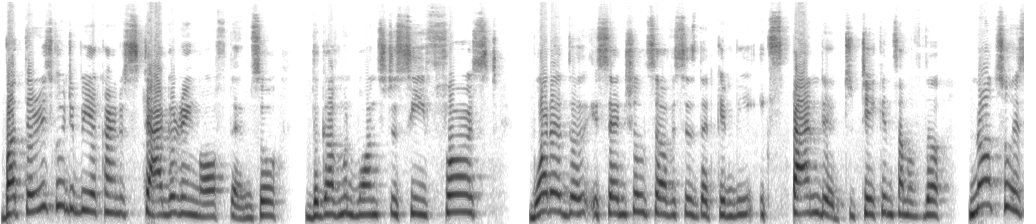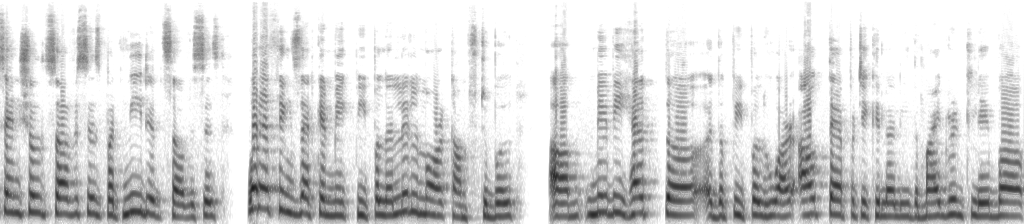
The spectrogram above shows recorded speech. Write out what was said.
but there is going to be a kind of staggering of them. So the government wants to see first what are the essential services that can be expanded to take in some of the not so essential services but needed services? What are things that can make people a little more comfortable? Um, maybe help the, the people who are out there, particularly the migrant labor,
